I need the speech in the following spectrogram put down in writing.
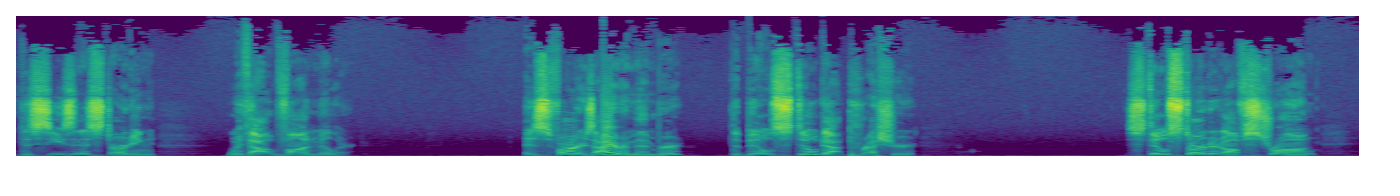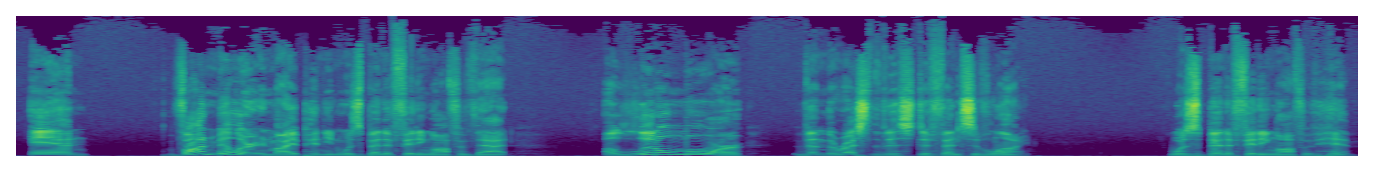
the season is starting without Von Miller. As far as I remember, the Bills still got pressure, still started off strong, and Von Miller, in my opinion, was benefiting off of that a little more than the rest of this defensive line was benefiting off of him.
